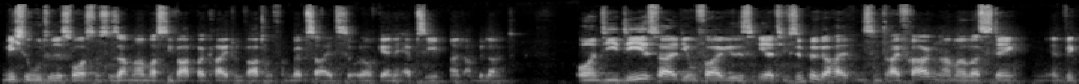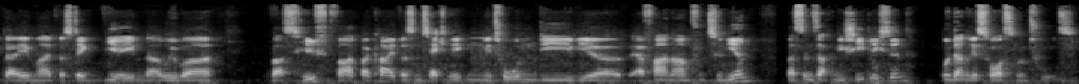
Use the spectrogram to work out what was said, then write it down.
nicht so gute Ressourcen zusammen haben, was die Wartbarkeit und Wartung von Websites oder auch gerne Apps eben halt anbelangt. Und die Idee ist halt, die Umfrage ist relativ simpel gehalten, es sind drei Fragen, einmal was denken Entwickler eben halt, was denken wir eben darüber, was hilft Wartbarkeit, was sind Techniken, Methoden, die wir erfahren haben, funktionieren, was sind Sachen, die schädlich sind und dann Ressourcen und Tools.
